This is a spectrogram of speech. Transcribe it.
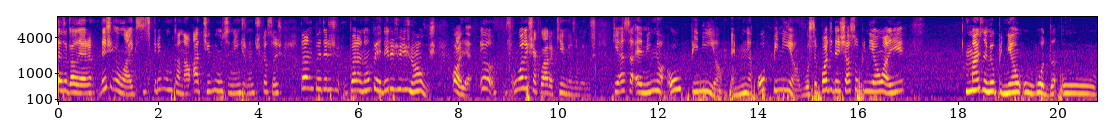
beleza galera, deixem um like, se inscrevam no canal, ativem o sininho de notificações para não perder, para não perder os vídeos novos. Olha, eu vou deixar claro aqui, meus amigos, que essa é minha opinião. É minha opinião. Você pode deixar sua opinião aí. Mas na minha opinião, o Rodan, o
